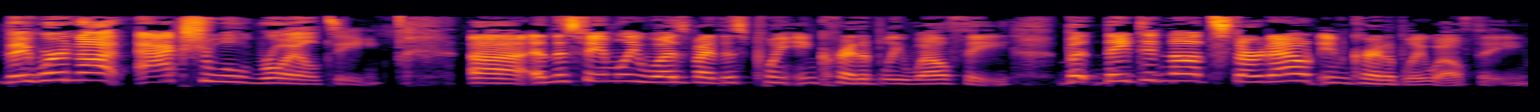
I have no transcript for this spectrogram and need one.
they were not actual royalty. Uh, and this family was by this point incredibly wealthy, but they did not start out incredibly wealthy.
